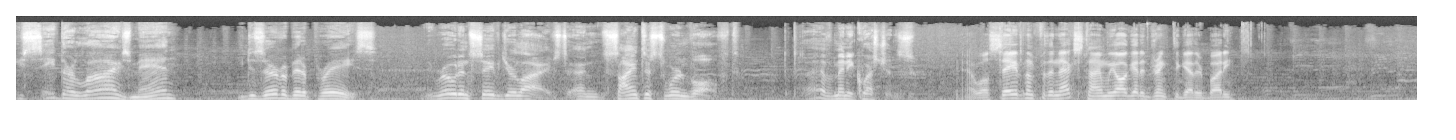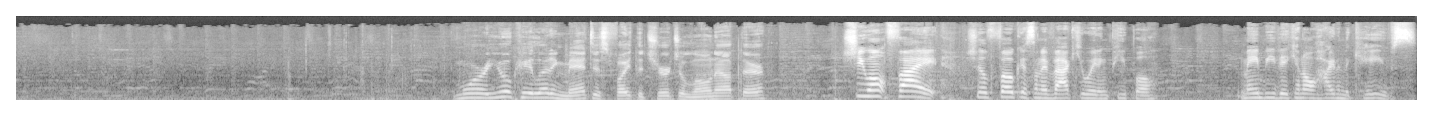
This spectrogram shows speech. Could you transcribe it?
You saved their lives, man. You deserve a bit of praise. The rodents saved your lives, and scientists were involved. I have many questions. Yeah, well, save them for the next time we all get a drink together, buddy. More, are you okay letting Mantis fight the church alone out there? She won't fight. She'll focus on evacuating people. Maybe they can all hide in the caves.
